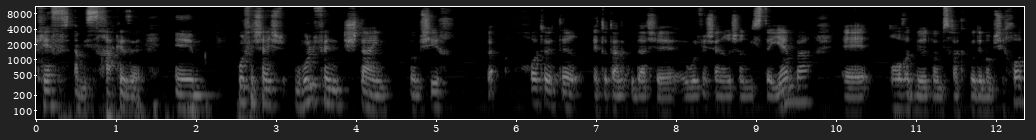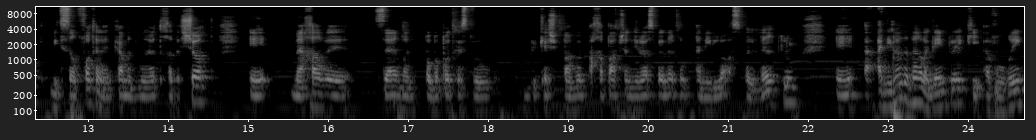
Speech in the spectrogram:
כיף המשחק הזה. אמ, וולפנשטיין, ממשיך פחות או יותר את אותה נקודה שוולפנשטיין הראשון מסתיים בה. אה, רוב הדמויות במשחק הקודם ממשיכות, מצטרפות אליהן כמה דמויות חדשות, אה, מאחר וזיירמן פה בפודקאסט והוא ביקש פעם אחר פעם שאני לא אספיילר כלום, אני לא אספיילר כלום. אה, אני לא אדבר על הגיימפליי כי עבורי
